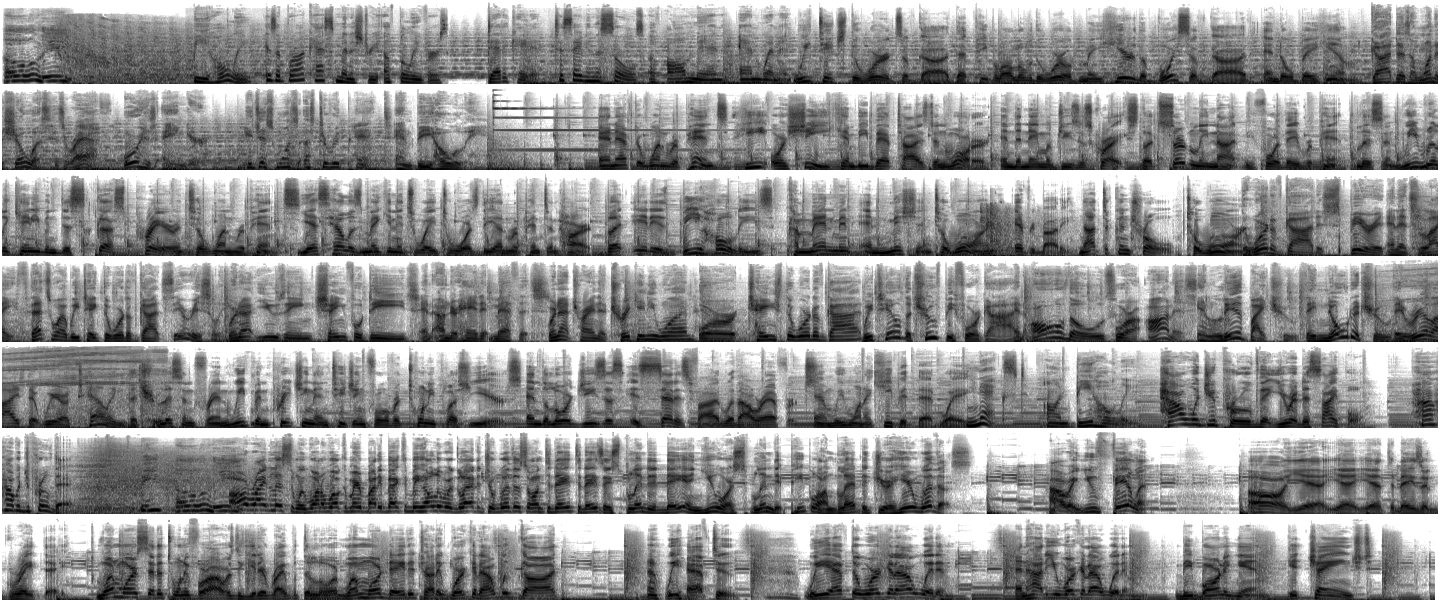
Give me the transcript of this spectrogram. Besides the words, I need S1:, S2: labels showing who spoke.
S1: holy.
S2: Be Holy is a broadcast ministry of believers dedicated to saving the souls of all men and women.
S3: We teach the words of God that people all over the world may hear the voice of God and obey Him.
S4: God doesn't want to show us His wrath or His anger. He just wants us to repent and be holy.
S3: And after one repents, he or she can be baptized in water in the name of Jesus Christ, but certainly not before they repent. Listen, we really can't even discuss prayer until one repents. Yes, hell is making its way towards the unrepentant heart, but it is Be Holy's commandment and mission to warn everybody, not to control, to warn.
S4: The Word of God is spirit and it's life. That's why we take the Word of God seriously. We're not using shameful deeds and underhanded methods. We're not trying to trick anyone or change the word of God. We tell the truth before God, and all those who are honest and live by truth, they know the truth, they realize that we are telling the truth.
S3: Listen, friend, we've been preaching and teaching for over 20 plus years, and the Lord Jesus is satisfied with our efforts, and we want to keep it that way.
S2: Next on Be Holy.
S3: How would you prove that you're a disciple? How, how would you prove that?
S1: Be holy.
S3: All right, listen, we want to welcome everybody back to Be Holy. We're glad that you're with us on today. Today's a splendid day, and you are splendid people. I'm glad that you're here with us. How are you feeling? Oh, yeah, yeah, yeah. Today's a great day. One more set of 24 hours to get it right with the Lord. One more day to try to work it out with God. We have to. We have to work it out with Him. And how do you work it out with Him? Be born again, get changed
